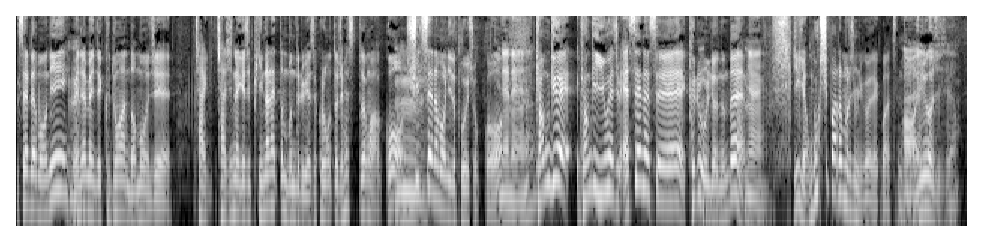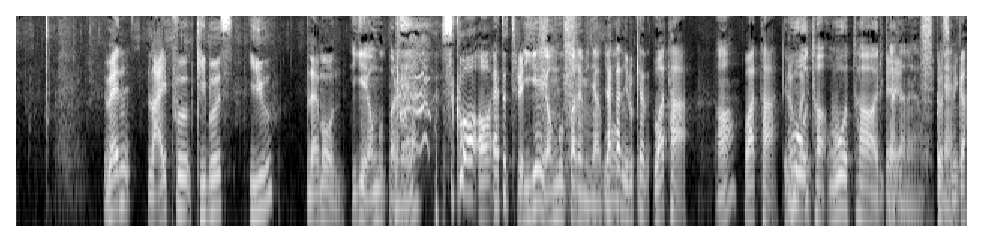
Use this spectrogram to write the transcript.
세레머니 음. 왜냐면 이제 그동안 너무 이제 자, 자신에게 좀 비난했던 분들을 위해서 그런 것도 좀 했었던 것 같고 음. 슛 세레머니도 보여줬고 네네. 경기 경기 이후에 지금 SNS에 글을 올렸는데 네. 이게 영국식 발음으로 좀 읽어야 될 것 같은데. 어, 읽어주세요. When life gives you lemon, 이게 영국 발음이에요? a hat trick. 이게 영국 발음이냐고. 약간 이렇게 한- 와타, 어? 와타 이런 말. 우오타, 우오타 이렇게 예. 하잖아요. 그렇습니까?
